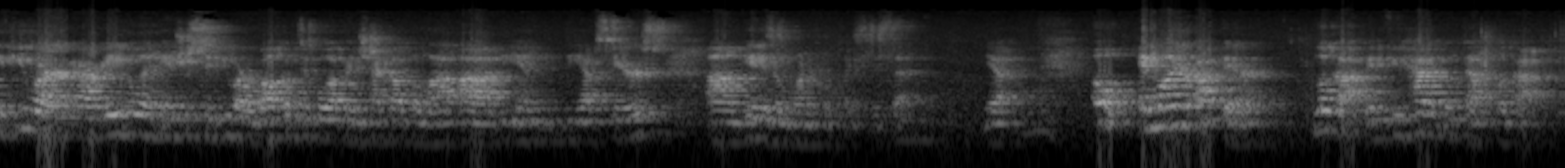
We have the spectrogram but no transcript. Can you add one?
if you are, are able and interested, you are welcome to go up and check out the, uh, the, the upstairs. Um, it is a wonderful place to sit. Yeah. Oh, and while you're up there, look up, and if you haven't looked up, look up.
